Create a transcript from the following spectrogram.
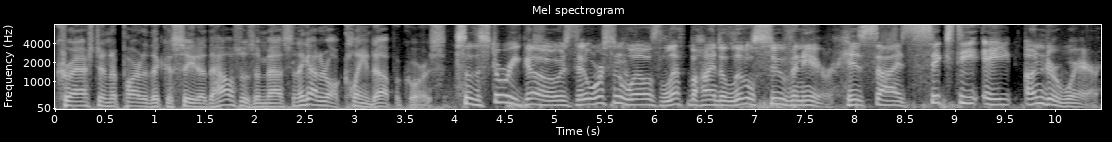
crashed into part of the casita. The house was a mess, and they got it all cleaned up, of course. So the story goes that Orson Welles left behind a little souvenir, his size 68 underwear.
